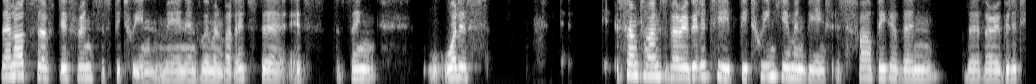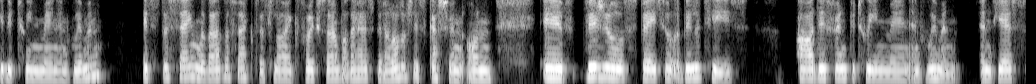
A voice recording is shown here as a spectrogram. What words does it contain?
there are lots of differences between men and women, but it's the it's the thing. What is sometimes variability between human beings is far bigger than the variability between men and women. It's the same with other factors, like, for example, there has been a lot of discussion on if visual spatial abilities are different between men and women. And yes,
